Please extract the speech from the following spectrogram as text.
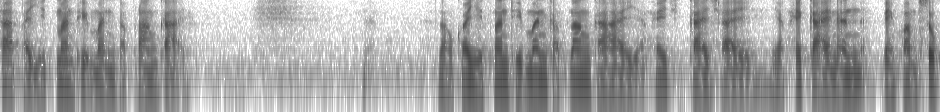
ถ้าไปยึดมั่นถือมั่นกับร่างกาย เราก็ยึดมั่นถือมั่นกับร่างกาย อยากให้กายใจ อยากให้กายนั้นเป็นความสุข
